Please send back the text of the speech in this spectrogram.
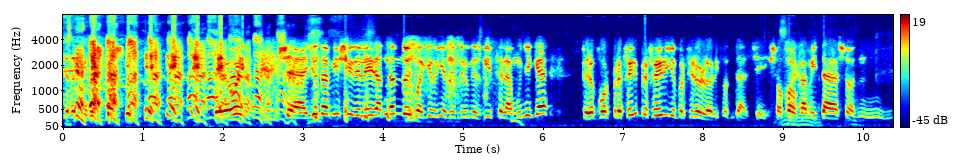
Pero bueno, o sea, yo también soy de leer andando y cualquier día tendré un esguince en la muñeca, pero por preferir, preferir, yo prefiero el horizontal, sí. Sofá Bueno, o son...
